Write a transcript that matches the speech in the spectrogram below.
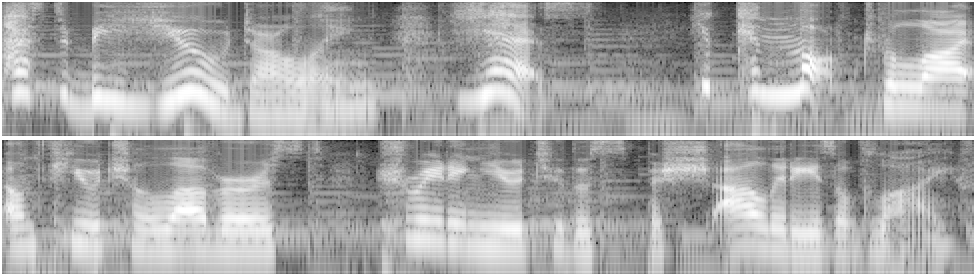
has to be you, darling. Yes, you cannot rely on future lovers treating you to the specialities of life.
